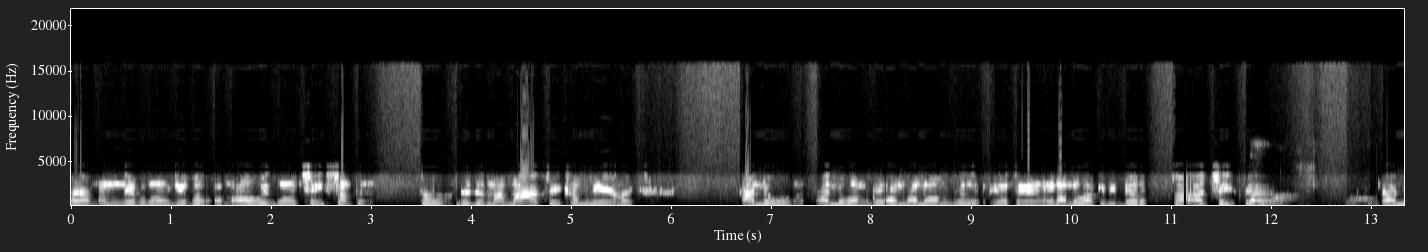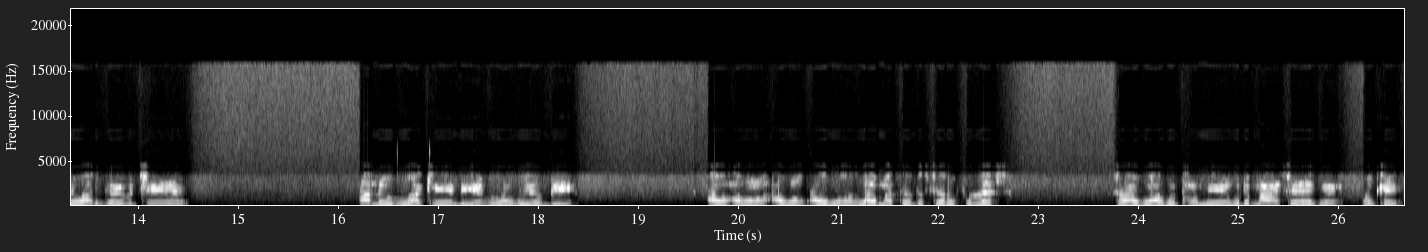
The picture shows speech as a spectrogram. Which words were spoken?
I'm, I'm never going to give up. I'm always going to chase something. So it's just my mindset coming in. Like, I know, I know I'm good. I, I know I'm good. You know what I'm saying? And I know I could be better. So I, I chase that. I know I deserve a chance. I know who I can be and who I will be. I, I won't. I won't. I won't allow myself to settle for less. So I will. I will come in with the mindset as in, okay,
